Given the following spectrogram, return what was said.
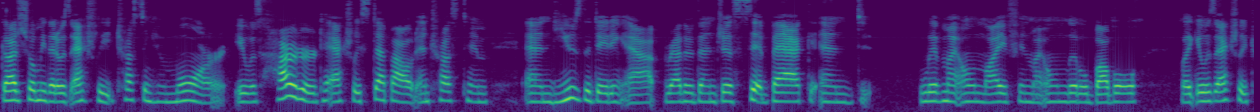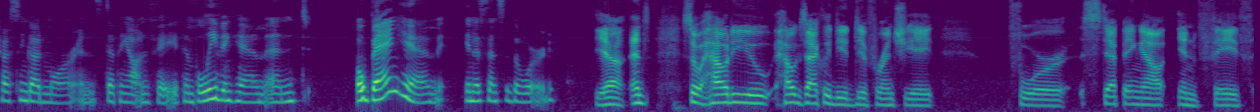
God showed me that it was actually trusting him more. It was harder to actually step out and trust him and use the dating app rather than just sit back and live my own life in my own little bubble. Like it was actually trusting God more and stepping out in faith and believing him and obeying him in a sense of the word. Yeah. And so how do you how exactly do you differentiate for stepping out in faith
